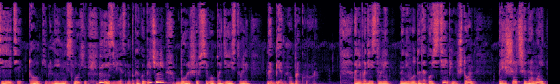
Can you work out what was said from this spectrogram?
Все эти толки, мнения, слухи, неизвестно по какой причине, больше всего подействовали на бедного прокурора. Они подействовали на него до такой степени, что он, пришедший домой,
